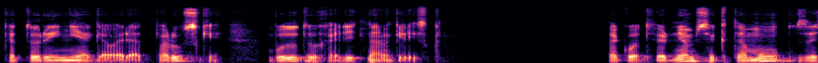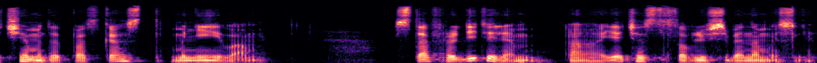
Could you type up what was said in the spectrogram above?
которые не говорят по-русски, будут выходить на английском. Так вот, вернемся к тому, зачем этот подкаст мне и вам. Став родителем, а, я часто ловлю себя на мысли.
